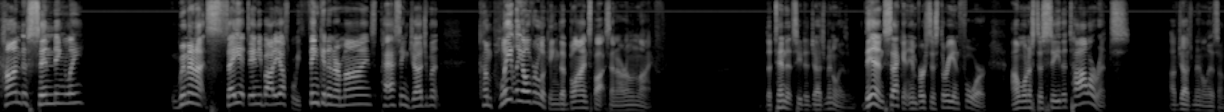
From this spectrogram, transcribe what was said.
condescendingly. We may not say it to anybody else, but we think it in our minds, passing judgment, completely overlooking the blind spots in our own life. The tendency to judgmentalism. Then, second, in verses 3 and 4, I want us to see the tolerance of judgmentalism.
